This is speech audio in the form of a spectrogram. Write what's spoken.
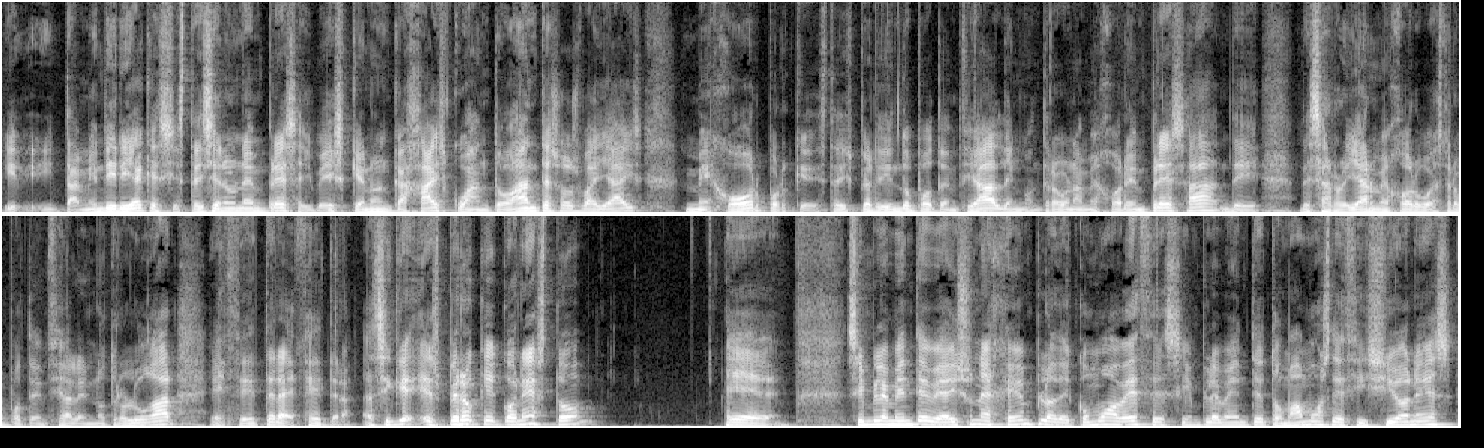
Y, también diría que si estáis en una empresa y veis que no encajáis, cuanto antes os vayáis, mejor, porque estáis perdiendo potencial de encontrar una mejor empresa, de desarrollar mejor vuestro potencial en otro lugar, etcétera, etcétera. Así que espero que con esto eh, simplemente veáis un ejemplo de cómo a veces simplemente tomamos decisiones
